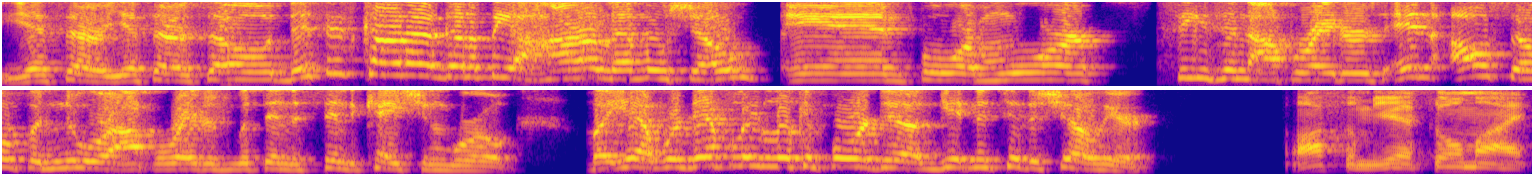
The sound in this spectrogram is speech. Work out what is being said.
Yes, sir. Yes, sir. So this is kind of going to be a higher level show and for more seasoned operators and also for newer operators within the syndication world. But yeah, we're definitely looking forward to getting into the show here. Awesome. Yeah, so am I.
